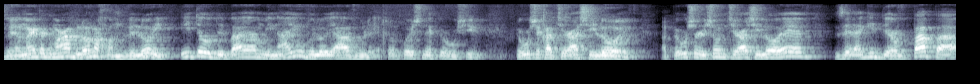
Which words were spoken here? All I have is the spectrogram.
ואומרת הגמרא ולא נכון, ולא היא, איתו דבעיה מניו ולא יאהבו לי. עכשיו פה יש שני פירושים. פירוש אחד שרש"י לא אוהב. הפירוש הראשון שרש"י לא אוהב זה להגיד רב פאפא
